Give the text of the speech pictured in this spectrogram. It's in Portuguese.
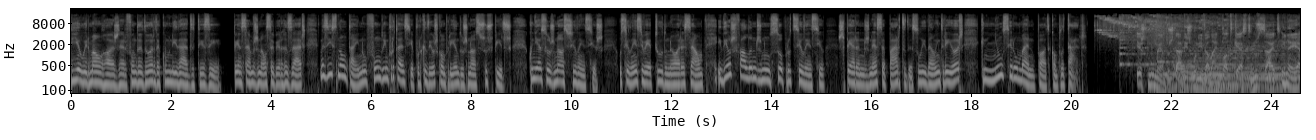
Dizia o irmão Roger, fundador da comunidade TZ. Pensamos não saber rezar, mas isso não tem, no fundo, importância, porque Deus compreende os nossos suspiros, conhece os nossos silêncios. O silêncio é tudo na oração e Deus fala-nos num sopro de silêncio. Espera-nos nessa parte da solidão interior que nenhum ser humano pode completar. Este momento está disponível em podcast no site e na app.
